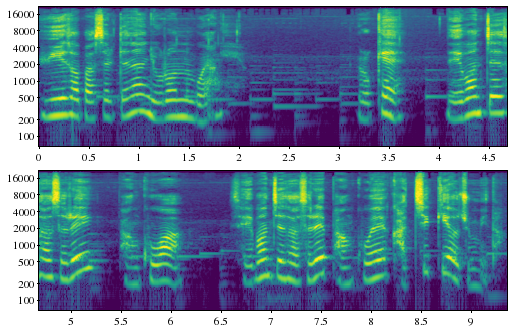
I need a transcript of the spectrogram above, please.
위에서 봤을 때는 이런 모양이에요. 이렇게 네 번째 사슬의 반코와 세 번째 사슬의 반코에 같이 끼워줍니다.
